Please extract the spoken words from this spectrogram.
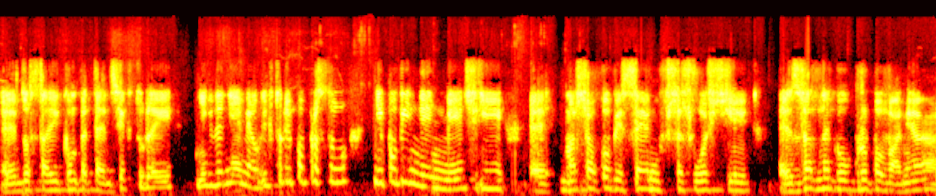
e, dostaje kompetencje, której nigdy nie miał i której po prostu nie powinien mieć i e, marszałkowie Sejmu w przeszłości z żadnego ugrupowania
